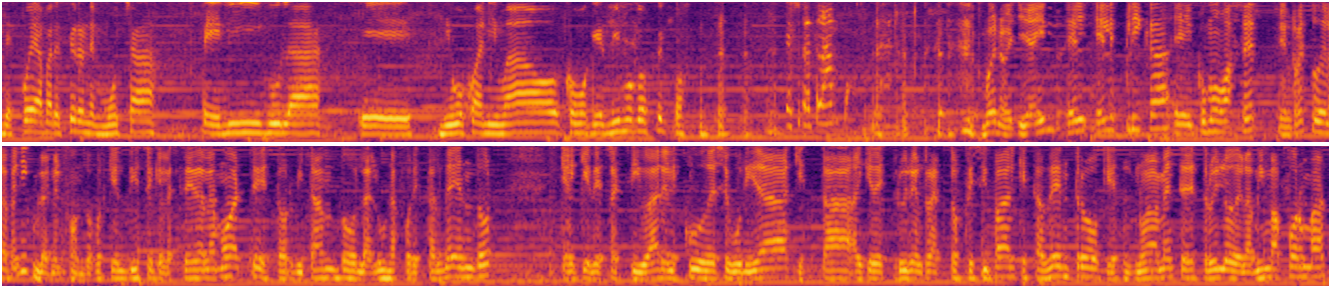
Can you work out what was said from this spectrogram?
después aparecieron en muchas películas, eh, dibujo animado, como que el mismo concepto. es una trampa. bueno, y ahí él, él explica eh, cómo va a ser el resto de la película en el fondo, porque él dice que la estrella de la muerte está orbitando la luna forestal de Endor, que hay que desactivar el escudo de seguridad, que está, hay que destruir el reactor principal que está dentro, que es nuevamente destruirlo de la misma forma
